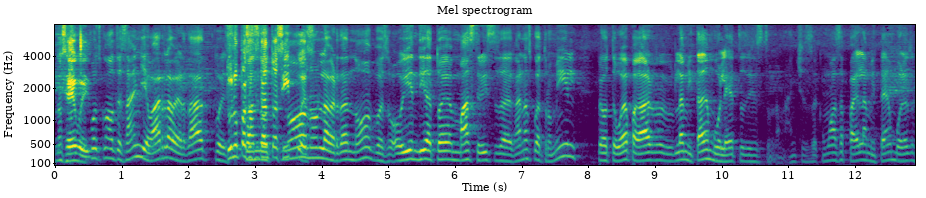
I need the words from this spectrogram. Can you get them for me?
no sé, güey. Pues cuando te saben llevar, la verdad, pues... Tú no pasaste cuando- tanto así, no, pues. No, la verdad no, pues hoy en día todavía más triste, o sea, ganas cuatro mil, pero te voy a pagar la mitad en boletos, dices tú, no manches, o sea, ¿cómo vas a pagar la mitad en boletos?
